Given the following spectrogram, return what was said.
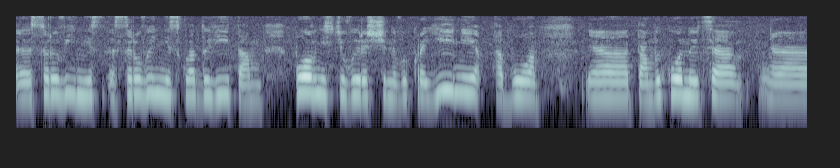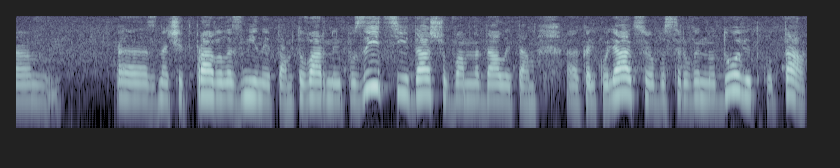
е, сировинні, сировинні складові там повністю вирощені в Україні, або там виконуються. Е, Значить, правила зміни там товарної позиції, да, щоб вам надали там е, калькуляцію або сировинну довідку. Так,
